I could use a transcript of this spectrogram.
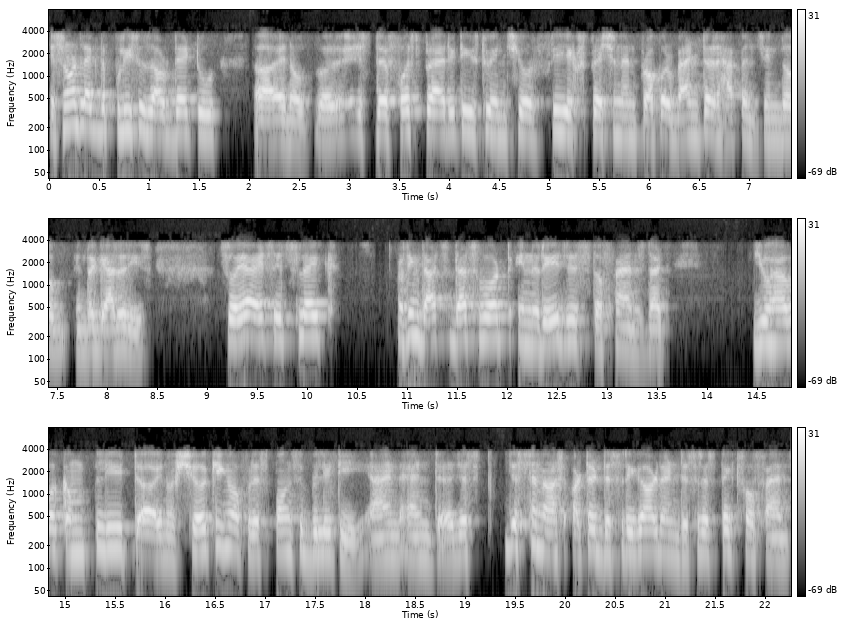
It's not like the police is out there to uh, you know uh, it's their first priority is to ensure free expression and proper banter happens in the in the galleries. So yeah it's it's like i think that's that's what enrages the fans that you have a complete uh, you know shirking of responsibility and and uh, just just an utter disregard and disrespect for fans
